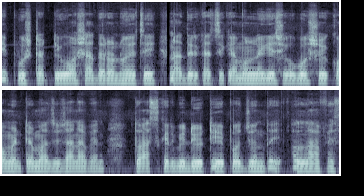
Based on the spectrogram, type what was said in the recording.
এই পোস্টারটি অসাধারণ হয়েছে। আপনাদের কাছে কেমন লেগেছে অবশ্যই কমেন্টের মাঝে জানাবেন। তো আজকের ভিডিওটি এ পর্যন্তই। আল্লাহ হাফেজ।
